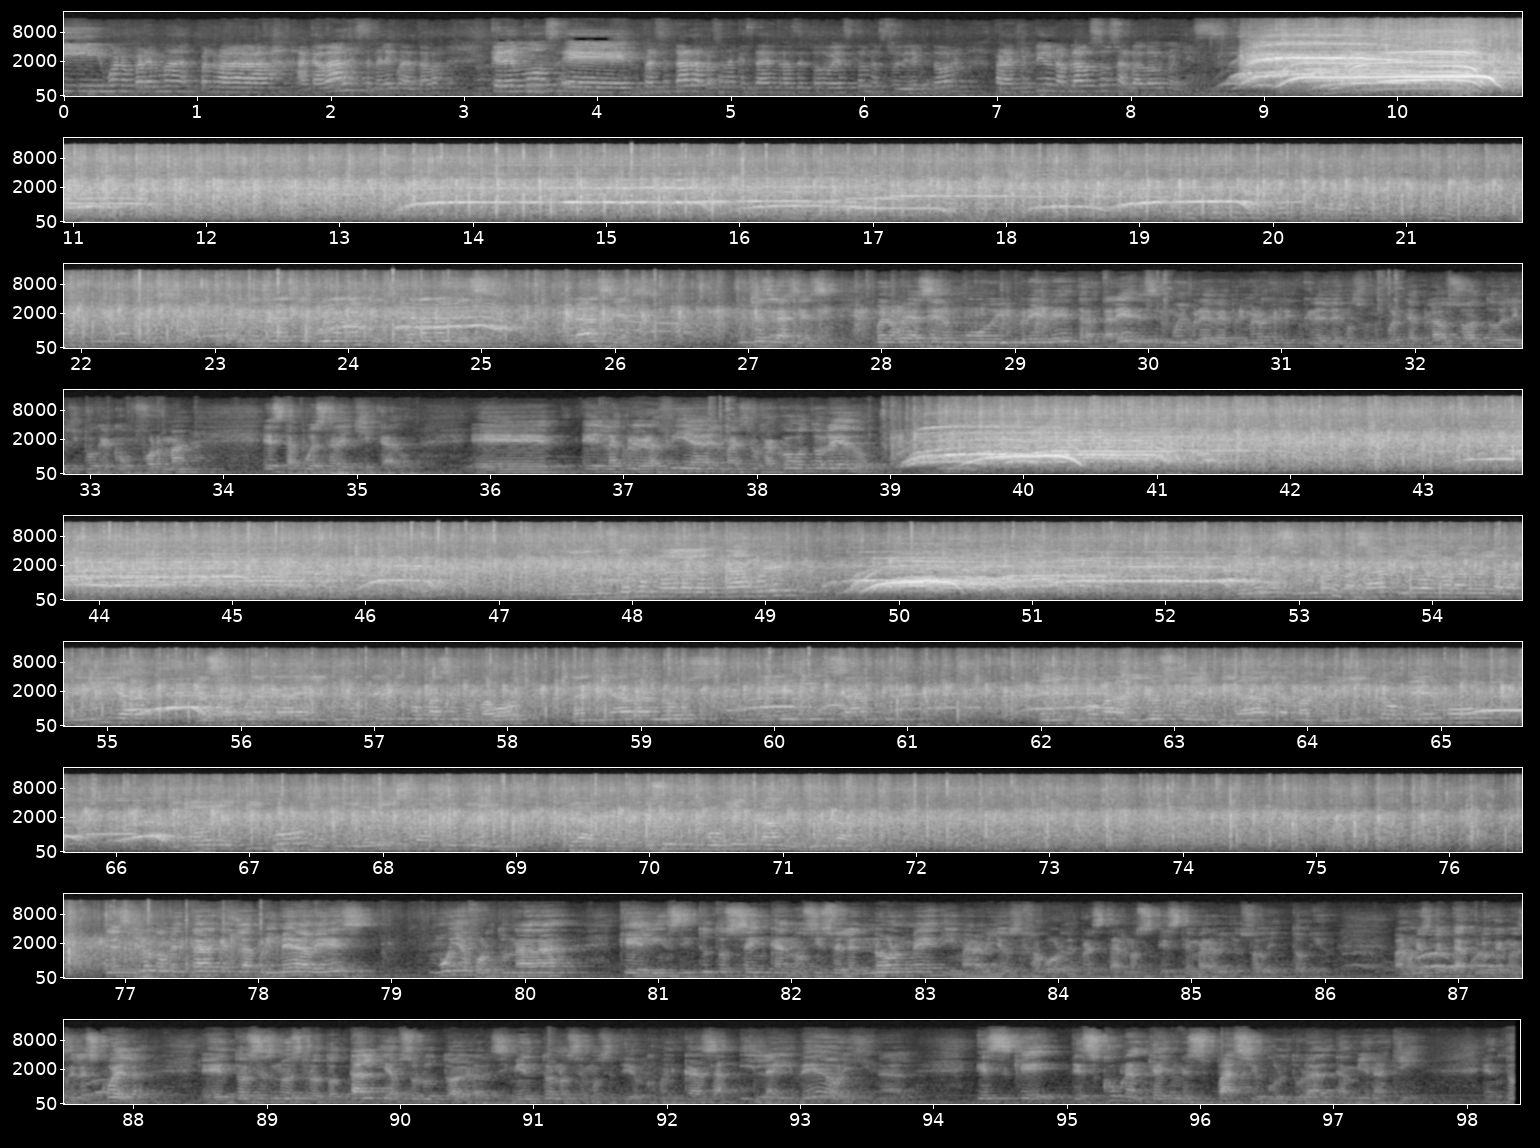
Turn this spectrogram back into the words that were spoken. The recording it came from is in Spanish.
Y bueno, para, acabar, se me con la queremos eh, presentar a la persona que está detrás de todo esto, nuestro director, para quien pide un aplauso, Salvador Núñez. Bueno, voy a ser muy breve, trataré de ser muy breve. Primero que, le demos un fuerte aplauso a todo el equipo que conforma esta apuesta de Chicago. Eh, en la coreografía, el maestro Jacobo Toledo. En la dirección vocal, Alan Cahue. Y bueno, sin duda pasar, Leo Alvarado en el equipo maravilloso de Pirata, Manuelito, Memo, y todo el equipo, los seguidoristas, del teatro. Es un equipo bien grande, bien grande. Les quiero comentar que es la primera vez, muy afortunada, que el Instituto Senca nos hizo el enorme y maravilloso favor de prestarnos este maravilloso auditorio para un espectáculo que no es de la escuela. Entonces, nuestro total y absoluto agradecimiento, nos hemos sentido como en casa y la idea original es que descubran que hay un espacio cultural también aquí.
